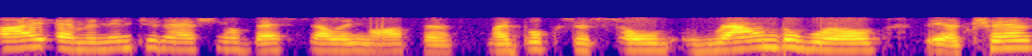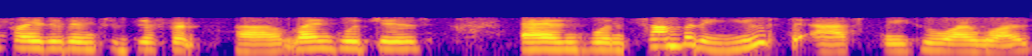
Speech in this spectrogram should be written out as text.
I am an international best-selling author. My books are sold around the world. They are translated into different uh, languages. And when somebody used to ask me who I was,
